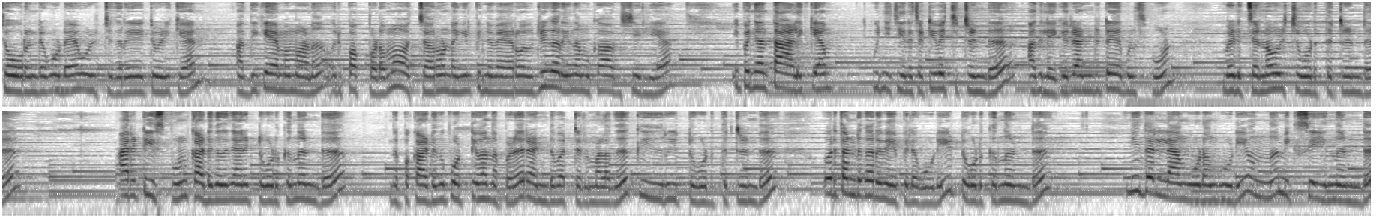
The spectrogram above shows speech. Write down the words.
ചോറിന്റെ കൂടെ ഒഴിച്ചുകറിയായിട്ട് ഒഴിക്കാൻ അതികേമമാണ്. ഒരു പപ്പടമോ അച്ചാറോ ഉണ്ടെങ്കിൽ പിന്നെ വേറെ ഒരു കറി നമുക്ക് ആവശ്യമില്ല. ഇപ്പം ഞാൻ താളിക്കാൻ കുഞ്ഞിച്ചീനച്ചട്ടി വെച്ചിട്ടുണ്ട്. അതിലേക്ക് ഒരു രണ്ട് ടേബിൾ സ്പൂൺ വെളിച്ചെണ്ണ ഒഴിച്ചു കൊടുത്തിട്ടുണ്ട്. അര ടീസ്പൂൺ കടുക് ഞാൻ ഇട്ട് കൊടുക്കുന്നുണ്ട്. ഇതിപ്പോൾ കടുക് പൊട്ടി വന്നപ്പോൾ രണ്ട് വറ്റൽ മുളക് കീറി ഇട്ട് കൊടുത്തിട്ടുണ്ട്. ഒരു തണ്ട് കറിവേപ്പില കൂടി ഇട്ട് കൊടുക്കുന്നുണ്ട്. ഇനി ഇതെല്ലാം കൂടെ കൂടി ഒന്ന് മിക്സ് ചെയ്യുന്നുണ്ട്.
